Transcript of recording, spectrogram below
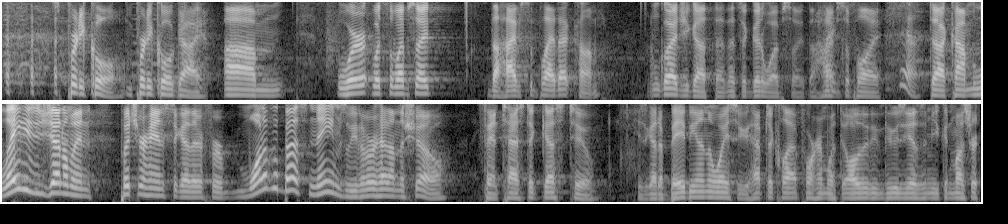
it's pretty cool. I'm a pretty cool guy. Um, where? What's the website? TheHiveSupply.com. I'm glad you got that. That's a good website. Thanks. Yeah. TheHiveSupply.com. Ladies and gentlemen, put your hands together for one of the best names we've ever had on the show. Fantastic guest too. He's got a baby on the way, so you have to clap for him with all the enthusiasm you can muster.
